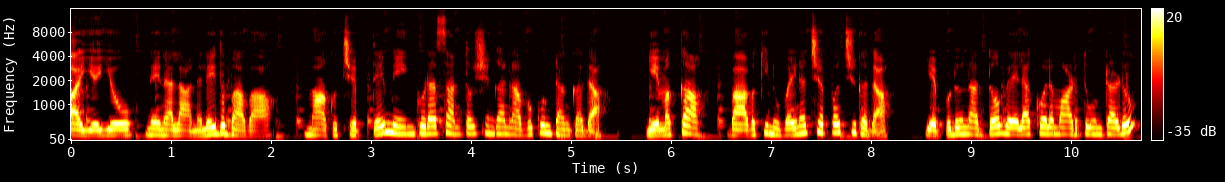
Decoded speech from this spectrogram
అయ్యయ్యో నేను అలా అనలేదు బావా. మాకు చెప్తే మేం కూడా సంతోషంగా నవ్వుకుంటాం కదా. ఏమక్కా బావకి నువ్వైనా చెప్పొచ్చు కదా. ఎప్పుడూ నాతో వేలాకోలం ఆడుతూ ఉంటాడు?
